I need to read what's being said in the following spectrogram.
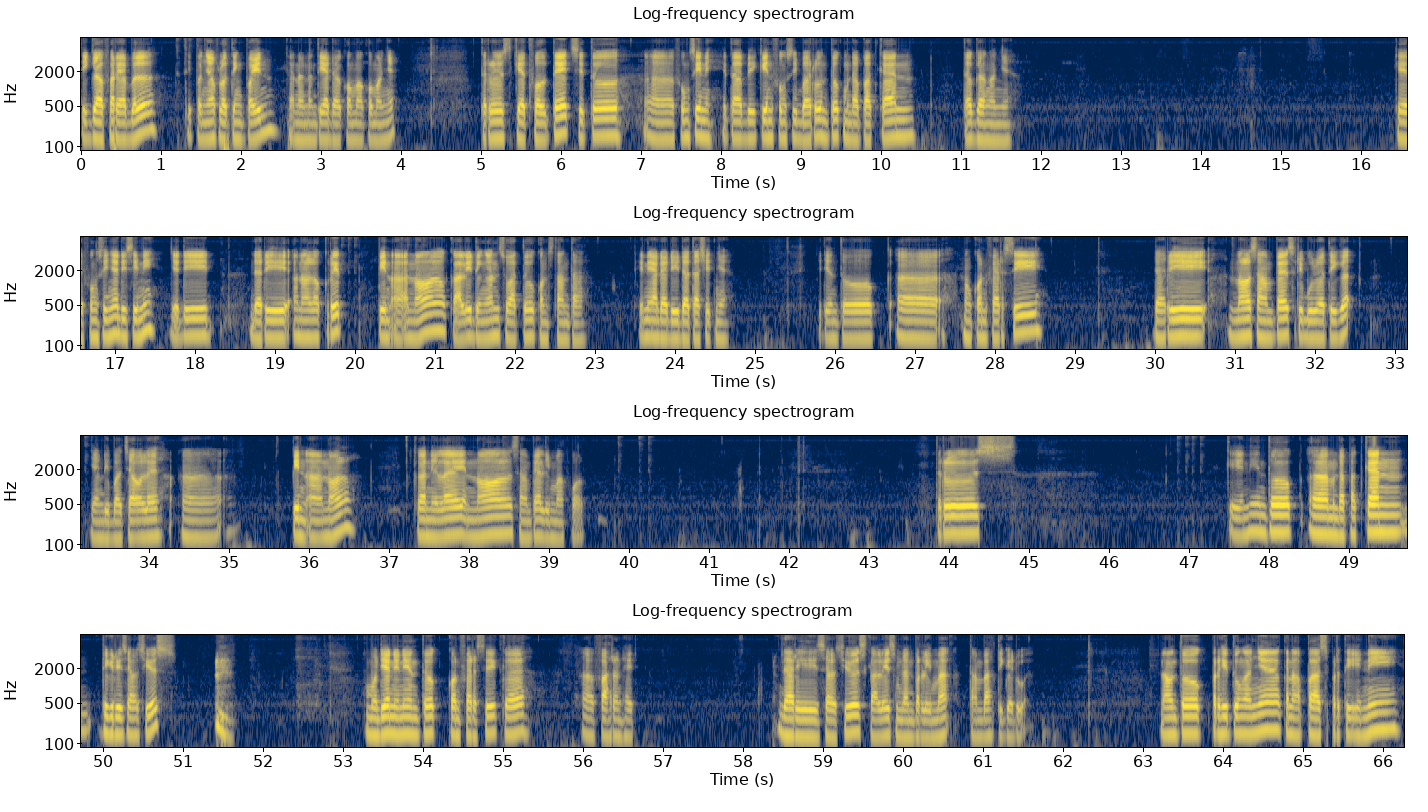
tiga variabel tipenya floating point karena nanti ada koma-komanya. Terus get voltage itu uh, fungsi nih kita bikin fungsi baru untuk mendapatkan tegangannya oke fungsinya di sini. Jadi dari analog read pin A0 kali dengan suatu konstanta. Ini ada di datasheetnya. Jadi untuk uh, mengkonversi dari 0 sampai 1023 yang dibaca oleh uh, pin A0 ke nilai 0 sampai 5 volt. Terus Oke, ini untuk uh, mendapatkan degree Celsius. Kemudian ini untuk konversi ke uh, Fahrenheit dari Celsius kali 9 per 5 tambah 32. Nah untuk perhitungannya kenapa seperti ini?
